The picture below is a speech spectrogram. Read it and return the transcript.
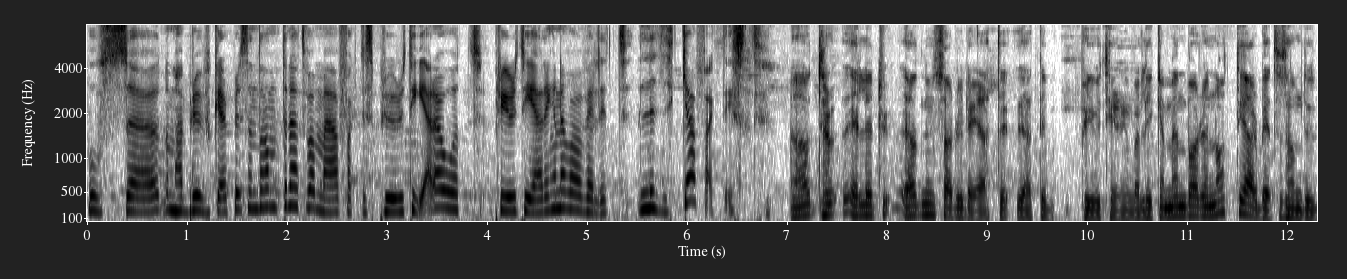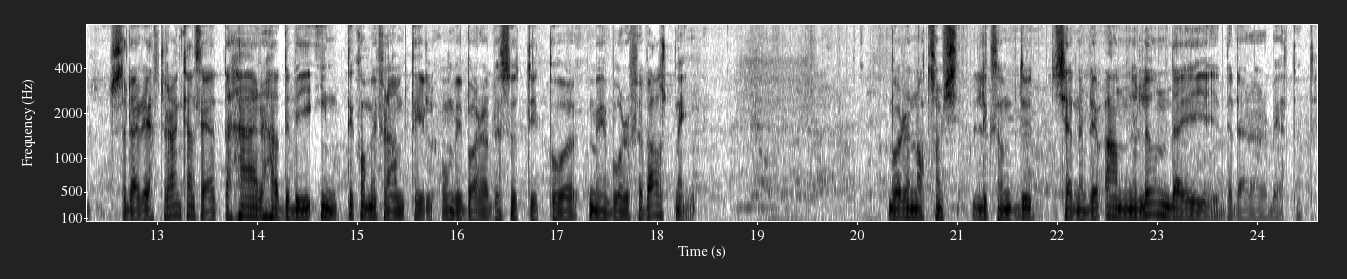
hos eh, de här brukarrepresentanterna att vara med och faktiskt prioritera och att prioriteringarna var väldigt lika faktiskt. Ja, tro, eller, ja nu sa du det att, att prioriteringen var lika, men var det något i arbetet som du sådär i efterhand kan säga att det här hade vi inte kommit fram till om vi bara hade suttit på, med vår förvaltning? Var det något som liksom, du känner blev annorlunda i det där arbetet?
